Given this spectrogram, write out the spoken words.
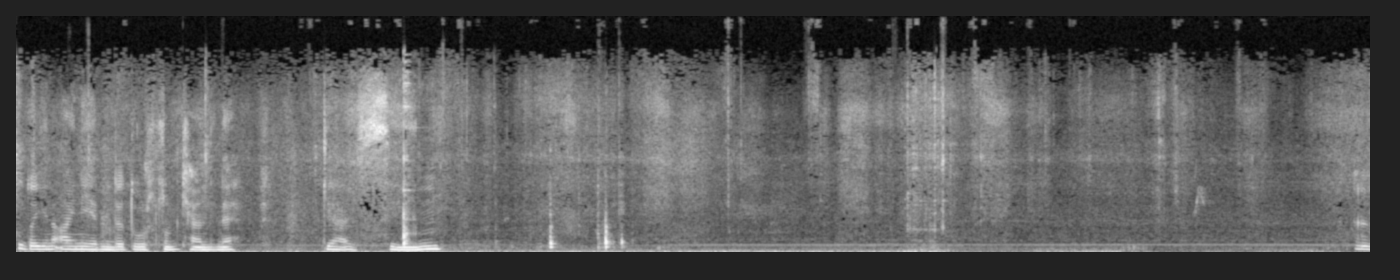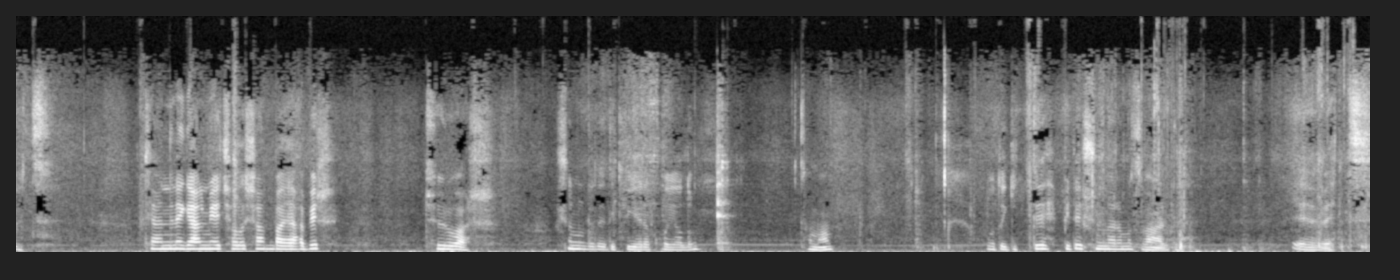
şu da yine aynı yerinde dursun kendine gelsin. Evet kendine gelmeye çalışan baya bir tür var. Şunu da dedik bir yere koyalım. Tamam. O da gitti. Bir de şunlarımız vardı. Evet.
